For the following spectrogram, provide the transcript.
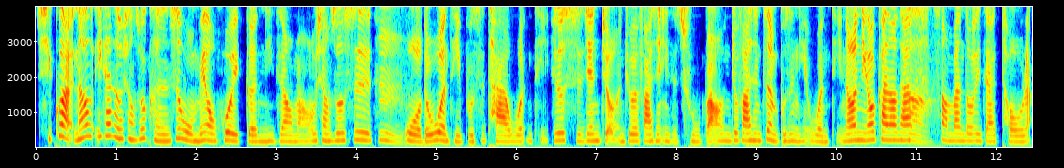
奇怪，然后一开始我想说可能是我没有慧根，你知道吗？我想说是嗯我的问题，不是他的问题。就是时间久了，你就会发现一直出包，你就发现真的不是你的问题。然后你又看到他嗯上班都一直在偷懒，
